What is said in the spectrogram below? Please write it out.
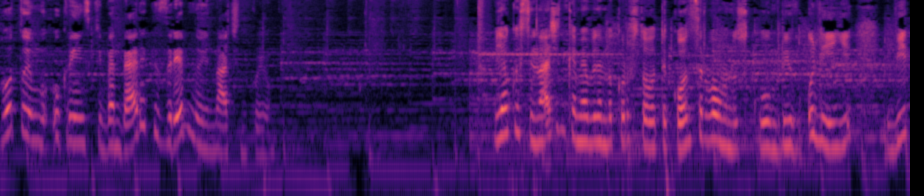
Готуємо українські бендерики з рибною начинкою. В якості начинки ми будемо використовувати консервовану скумбрію в олії від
